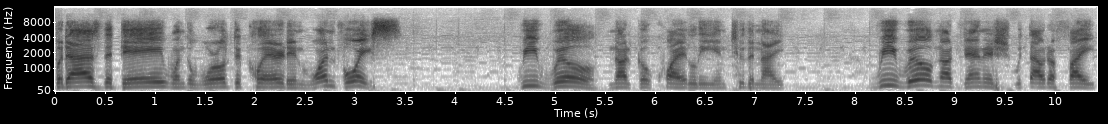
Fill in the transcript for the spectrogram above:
but as the day when the world declared in one voice, we will not go quietly into the night we will not vanish without a fight.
